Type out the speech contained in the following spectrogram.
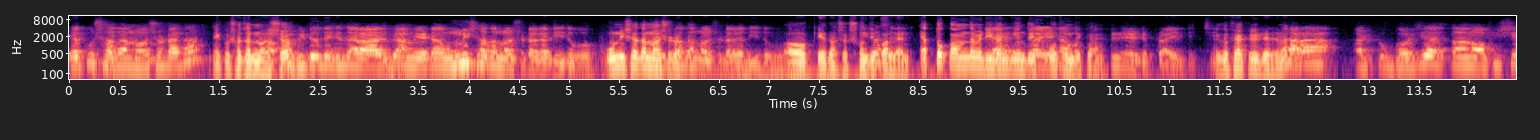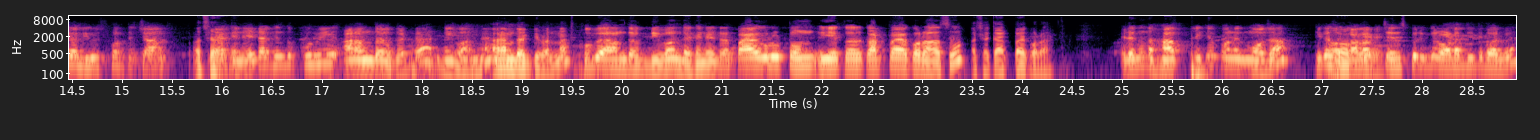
একুশ হাজার নয়শো টাকা। একুশ হাজার নয়শো? ভিডিও দেখে যারা আসবে আমি এটা উনিশ হাজার নয়শো টাকা দিয়ে দেবো। উনিশ হাজার নয়শো টাকা? নয়শো টাকা দিয়ে দেবো। ওকে দর্শক শুনতে পারলেন। এত কম দামে ডিভান কিন্তু প্রথম দেখলাম। factory rate এ দিচ্ছি। একদম ফ্যাক্টরি রেটে না? যারা একটু গর্জিয়াস চান অফিসিয়াল ইউজ করতে চান আচ্ছা। দেখেন এটা কিন্তু খুবই আরামদায়ক একটা ডিবান হ্যাঁ? আরামদায়ক ডিভান না? খুবই আরামদায়ক দেখেন এটার পায়াগুলো টোন ইয়ে কা- কাঠ পায়া করা আছে। আচ্ছা কাঠ পায় করা। এটা কিন্তু হাত থেকে অনেক মজা ঠিক আছে? কালার চেঞ্জ করে করে অর্ডার দিতে পারবেন।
